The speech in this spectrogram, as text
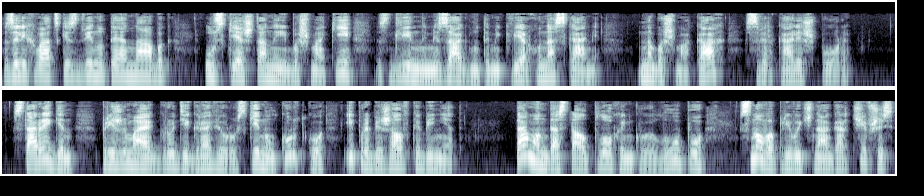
залихватски сдвинутая на бок, узкие штаны и башмаки с длинными загнутыми кверху носками — на башмаках сверкали шпоры. Старыгин, прижимая к груди гравюру, скинул куртку и пробежал в кабинет. Там он достал плохонькую лупу, снова привычно огорчившись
